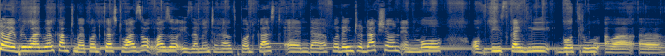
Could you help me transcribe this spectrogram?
Hello, everyone. Welcome to my podcast, Wazo. Wazo is a mental health podcast, and uh, for the introduction and more of this, kindly go through our uh,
